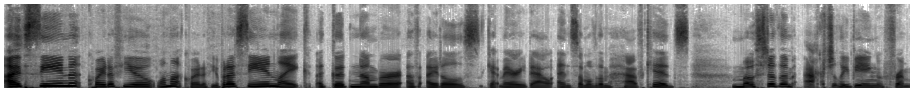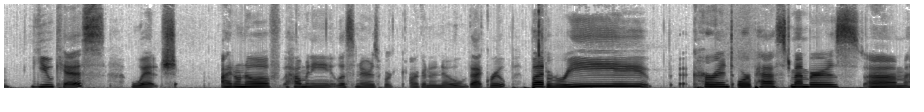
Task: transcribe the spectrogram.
i've seen quite a few well not quite a few but i've seen like a good number of idols get married now and some of them have kids most of them actually being from UKISS, which I don't know if how many listeners were, are going to know that group, but three current or past members, um,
